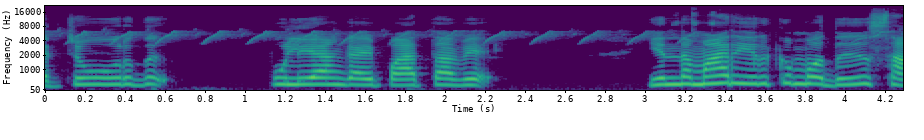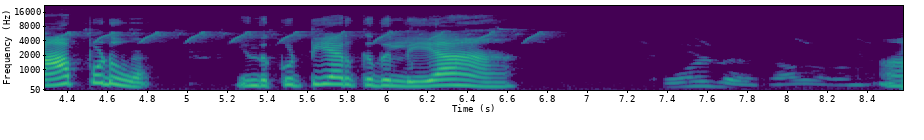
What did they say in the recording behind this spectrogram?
எச்ச ஊறுது. புளியாங்காய் பார்த்தாவே. இந்த மாதிரி இருக்கும்போது சாப்பிடுவோம். இந்த குட்டியாக இருக்குது இல்லையா? ஆ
